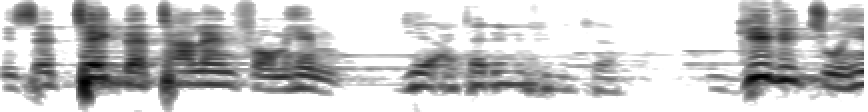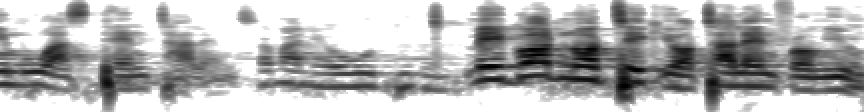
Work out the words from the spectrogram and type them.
He said, Take the talent from him, give it to him who has 10 talents. May God not take your talent from you.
